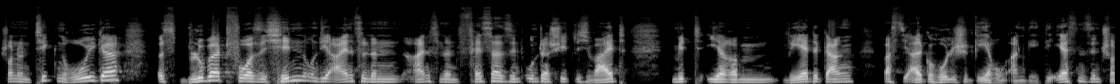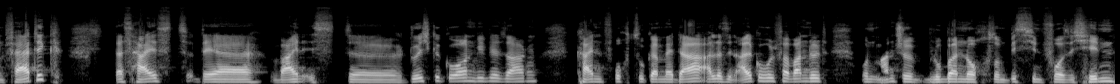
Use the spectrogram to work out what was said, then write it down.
schon ein Ticken ruhiger. Es blubbert vor sich hin und die einzelnen, einzelnen Fässer sind unterschiedlich weit mit ihrem Werdegang, was die alkoholische Gärung angeht. Die ersten sind schon fertig. Das heißt, der Wein ist äh, durchgegoren, wie wir sagen, kein Fruchtzucker mehr da, alles in Alkohol verwandelt und manche blubbern noch so ein bisschen vor sich hin,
